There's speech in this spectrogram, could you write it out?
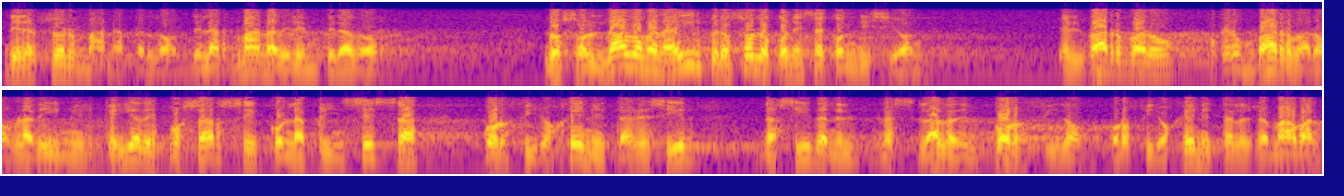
de la, su hermana, perdón, de la hermana del emperador. Los soldados van a ir, pero solo con esa condición. El bárbaro, porque era un bárbaro, Vladimir, quería desposarse con la princesa porfirogéneta, es decir, nacida en el, la ala del pórfido, porfirogéneta la llamaban,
